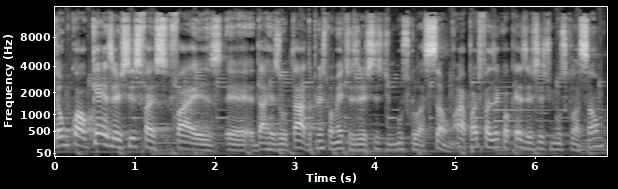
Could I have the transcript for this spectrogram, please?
então, qualquer exercício faz, faz é, dá resultado, principalmente exercício de musculação. Ah, pode fazer qualquer exercício de musculação,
